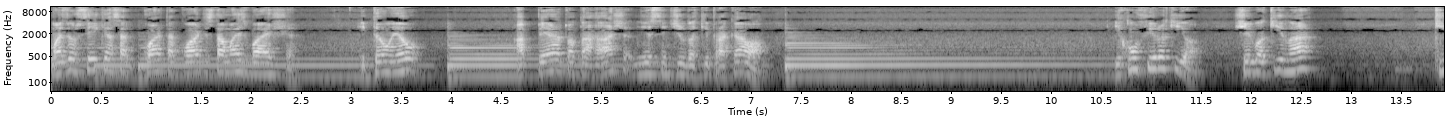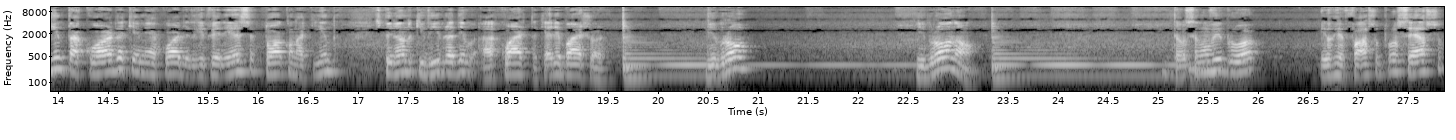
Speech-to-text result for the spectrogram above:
Mas eu sei que essa quarta corda está mais baixa. Então eu aperto a tarraxa nesse sentido daqui para cá, ó. E confiro aqui, ó. Chego aqui na quinta corda, que é a minha corda de referência, toco na quinta, esperando que vibre a, de, a quarta, que é de baixo, ó. Vibrou? Vibrou ou não? Então se não vibrou, eu refaço o processo,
